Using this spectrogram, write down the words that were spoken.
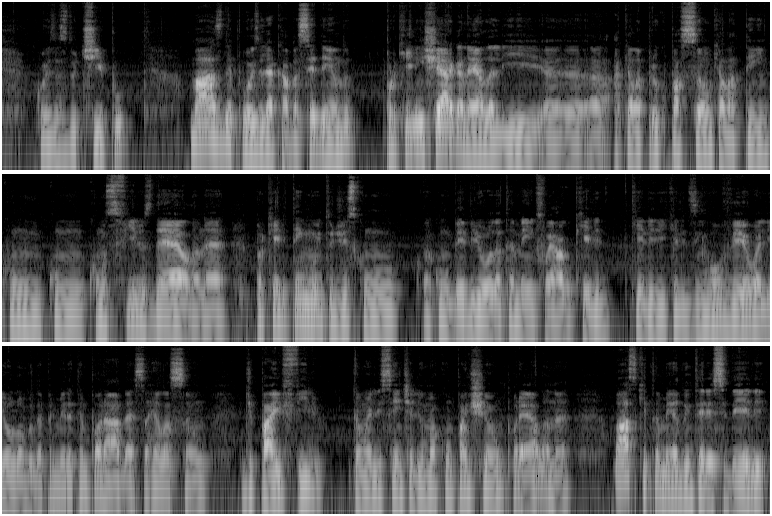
coisas do tipo. Mas depois ele acaba cedendo, porque ele enxerga nela ali uh, uh, aquela preocupação que ela tem com, com, com os filhos dela, né? Porque ele tem muito disso com, com o Baby Yoda também. Foi algo que ele, que, ele, que ele desenvolveu ali ao longo da primeira temporada, essa relação de pai e filho. Então ele sente ali uma compaixão por ela, né? Mas que também é do interesse dele,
